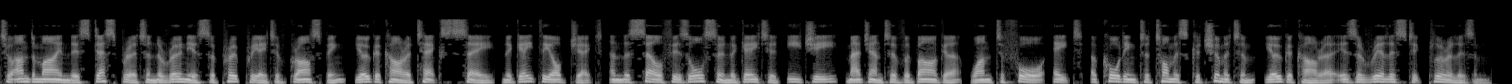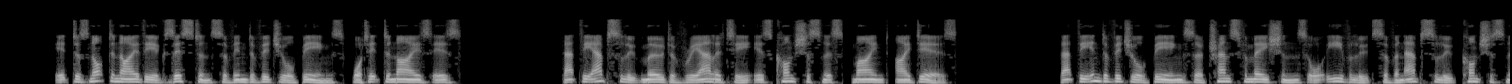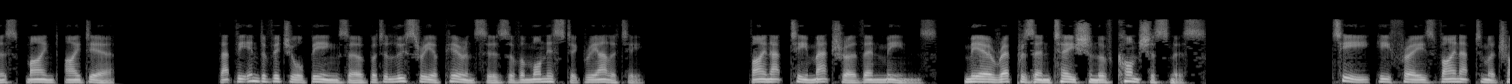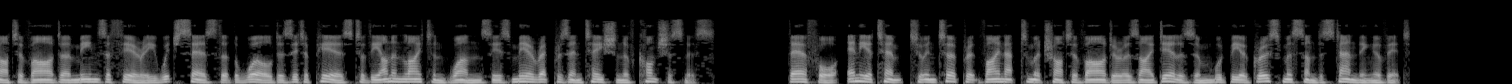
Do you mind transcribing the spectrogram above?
To undermine this desperate and erroneous appropriative grasping, Yogacara texts say, negate the object, and the self is also negated e.g., Madhyanta Vibhaga, 1–4, 8. According to Thomas Kochumuttom, Yogacara is a realistic pluralism. It does not deny the existence of individual beings, what it denies is that the absolute mode of reality is consciousness, mind, ideas, that the individual beings are transformations or evolutes of an absolute consciousness, mind, idea that the individual beings are but illusory appearances of a monistic reality. Vijnapti matra then means, mere representation of consciousness. T he phrase Vijnaptimatrata means a theory which says that the world as it appears to the unenlightened ones is mere representation of consciousness. Therefore, any attempt to interpret Vijnaptimatrata as idealism would be a gross misunderstanding of it.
